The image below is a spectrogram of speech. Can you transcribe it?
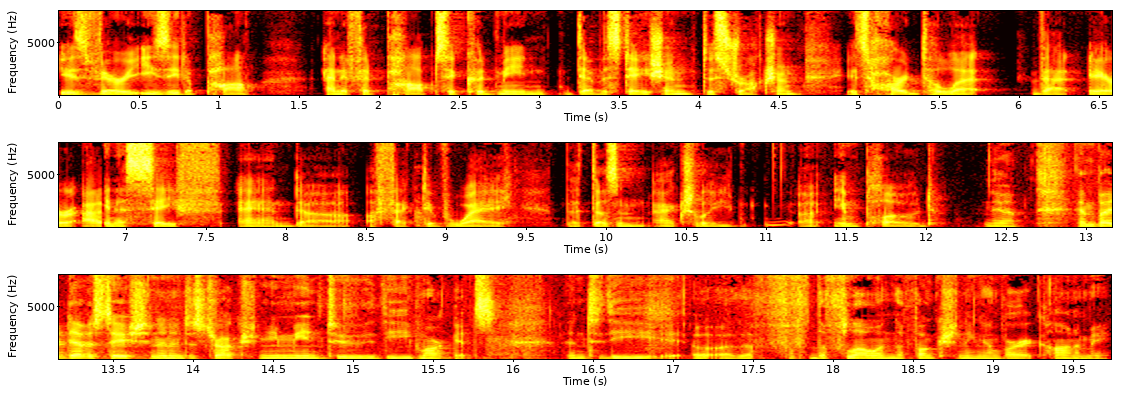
is very easy to pop. And if it pops, it could mean devastation, destruction. It's hard to let that air out in a safe and uh, effective way that doesn't actually uh, implode. Yeah, and by devastation and destruction, you mean to the markets and to the uh, the f- the flow and the functioning of our economy.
